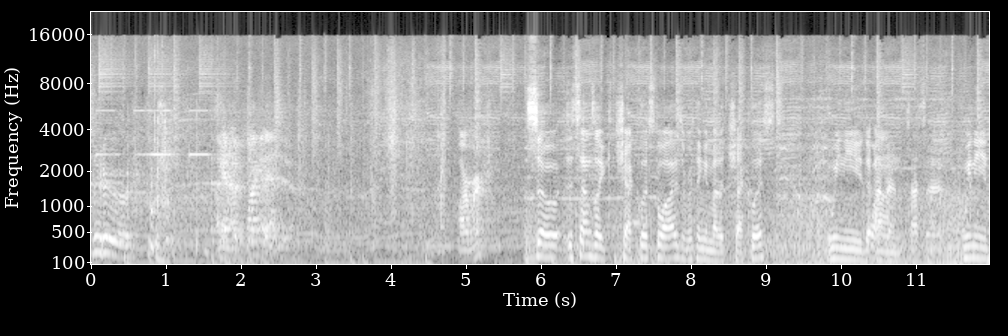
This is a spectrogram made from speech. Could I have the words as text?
Dude. Armor. So it sounds like checklist wise, if we're thinking about a checklist, we need Weapons, um, that's it. we need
